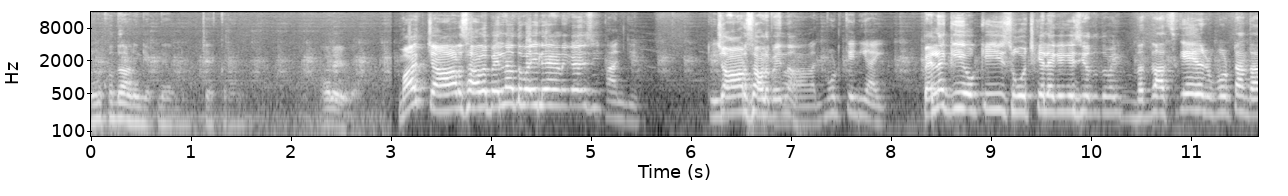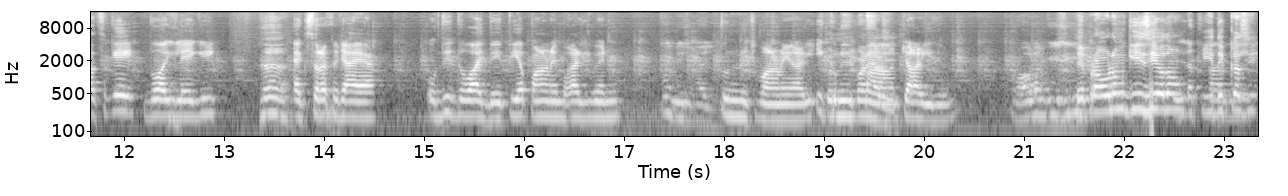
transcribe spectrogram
ਹੁਣ ਖੁਦ ਆਣਗੇ ਆਪਣੇ ਆਪ ਚੈੱਕ ਕਰਾਉਣ। ਅਰੇ ਵਾਹ। ਮੈਂ 4 ਸਾਲ ਪਹਿਲਾਂ ਦਵਾਈ ਲੈਣ ਗਏ ਸੀ। ਹਾਂਜੀ। 4 ਸਾਲ ਪਹਿਲਾਂ? ਹਾਂ ਮੁੜ ਕੇ ਨਹੀਂ ਆਈ। ਪਹਿਲਾਂ ਕੀ ਉਹ ਕੀ ਸੋਚ ਕੇ ਲੈ ਕੇ ਗਏ ਸੀ ਉਦੋਂ ਦਵਾਈ? ਦੱਸ ਕੇ ਰਿਪੋਰਟਾਂ ਦੱਸ ਕੇ ਦਵਾਈ ਲੈ ਗਈ। ਹਾਂ। ਐਕਸਰਾ ਖਜਾਇਆ ਉਹਦੀ ਦਵਾਈ ਦੇਤੀ ਆ ਪਾਣੇ ਵਾਲੀ ਮੈਨੂੰ। ਧੁੰਨੀ ਚ ਭਾਈ ਤੁੰਨ ਚ ਪਾਣੇ ਵਾਲੀ ਇੱਕ ਧੁੰਨੀ ਚ ਪਾਣੇ ਵਾਲੀ। 40 ਦਿਨ ਪ੍ਰੋਬਲਮ ਕੀ ਸੀ? ਤੇ ਪ੍ਰੋਬਲਮ ਕੀ ਸੀ ਉਦੋਂ? ਕੀ ਲੱਤਾਂ ਦਿੱਕਤ ਦੀ- ਸੀ?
